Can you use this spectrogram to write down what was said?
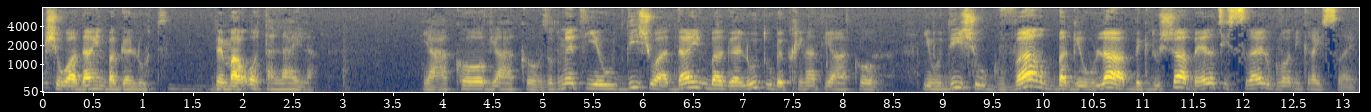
כשהוא עדיין בגלות, במראות הלילה. יעקב, יעקב. זאת אומרת, יהודי שהוא עדיין בגלות הוא בבחינת יעקב. יהודי שהוא כבר בגאולה, בקדושה, בארץ ישראל, הוא כבר נקרא ישראל.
